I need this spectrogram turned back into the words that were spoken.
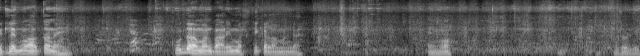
એટલે જ હું આવતો નહીં. ખુદ મને બાળીને મસ્તી કરવા માંડે એમાં. જોલી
